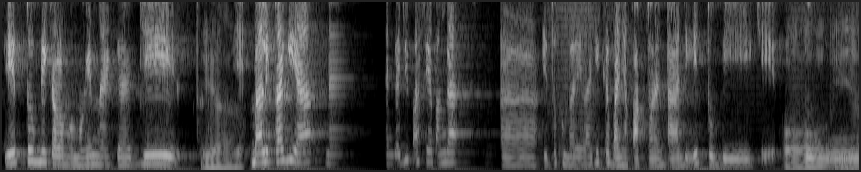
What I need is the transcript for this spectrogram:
itu bi kalau ngomongin naik gaji Iya. balik lagi ya naik gaji pasti apa enggak Eh, itu kembali lagi ke banyak faktor yang tadi itu bi gitu Oh iya.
